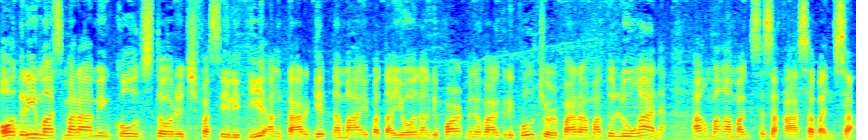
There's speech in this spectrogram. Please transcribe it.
Audrey, mas maraming cold storage facility ang target na maipatayo ng Department of Agriculture para matulungan ang mga magsasaka sa bansa.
